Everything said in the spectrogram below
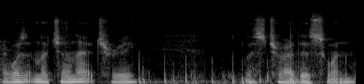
There wasn't much on that tree. Let's try this one.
